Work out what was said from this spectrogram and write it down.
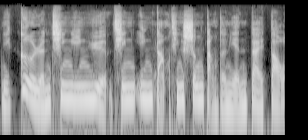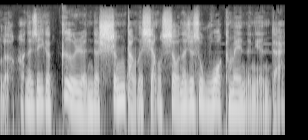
你个人听音乐、听音档、听声档的年代到了啊，那是一个个人的声档的享受，那就是 Walkman 的年代。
